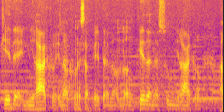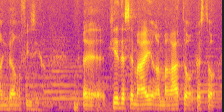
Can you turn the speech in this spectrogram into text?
chiede i miracoli, no? come sapete, no? non chiede nessun miracolo a livello fisico. Eh, chiede semmai l'ammalato questo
